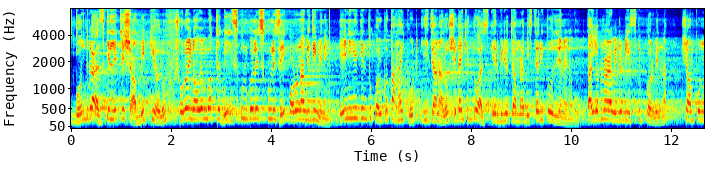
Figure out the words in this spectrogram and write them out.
বন্ধুরা, আজকের লেকচার আপডেটটি হলো, ষোলোই নভেম্বর থেকে স্কুল কলেজ খুলেছে করোনা বিধি মেনে। এই নিয়ে কিন্তু কলকাতা হাইকোর্ট কি জানালো, সেটাই কিন্তু আজকের ভিডিওতে আমরা বিস্তারিত জেনে নেব। তাই আপনারা ভিডিওটি স্কিপ করবেন না, সম্পূর্ণ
